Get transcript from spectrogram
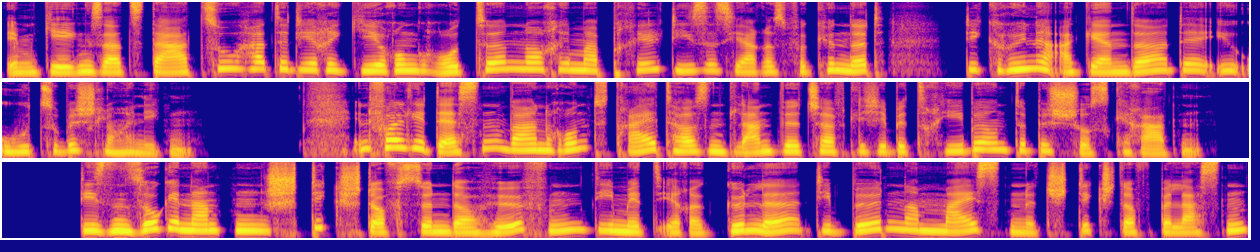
Im Gegensatz dazu hatte die Regierung Rutte noch im April dieses Jahres verkündet, die grüne Agenda der EU zu beschleunigen. Infolgedessen waren rund 3000 landwirtschaftliche Betriebe unter Beschuss geraten. Diesen sogenannten Stickstoffsünderhöfen, die mit ihrer Gülle die Böden am meisten mit Stickstoff belasten,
